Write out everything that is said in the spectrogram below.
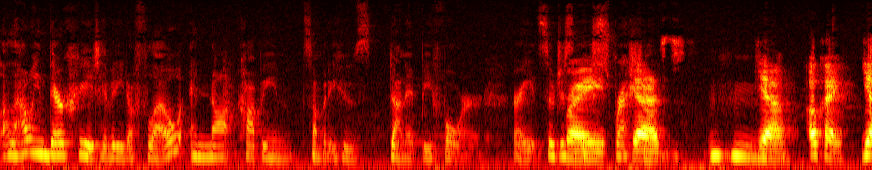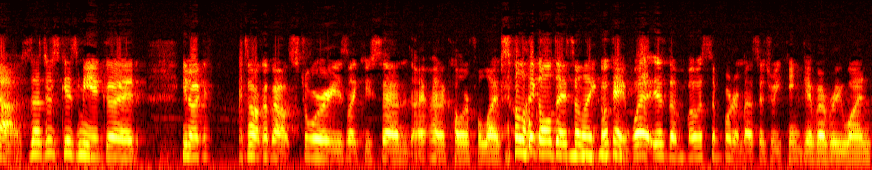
allowing their creativity to flow and not copying somebody who's done it before right? So just right. expression. Yes. Mm-hmm. yeah. Okay. Yeah. So that just gives me a good you know I can talk about stories like you said i've had a colorful life so like all day so like okay what is the most important message we can give everyone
